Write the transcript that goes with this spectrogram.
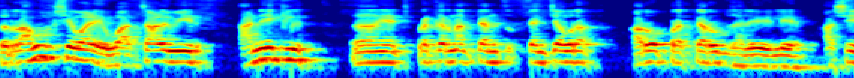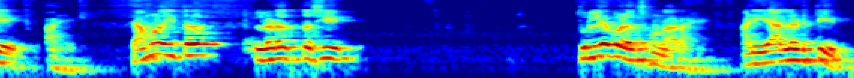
तर राहुल शेवाळे वाचाळवीर अनेक प्रकरणात त्यांचं त्यांच्यावर आरोप प्रत्यारोप झालेले असे आहे. त्यामुळं इथं लढत तशी तुल्यबळच होणार आहे. आणि या लढतीत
